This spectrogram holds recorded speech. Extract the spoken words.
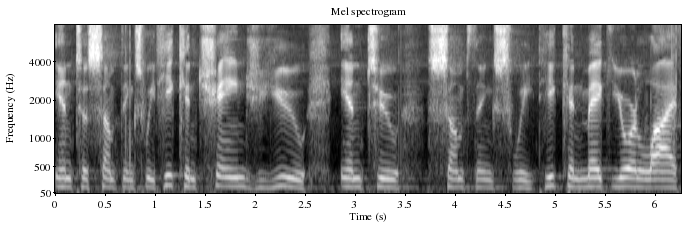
into something sweet. He can change you into something sweet. He can make your life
